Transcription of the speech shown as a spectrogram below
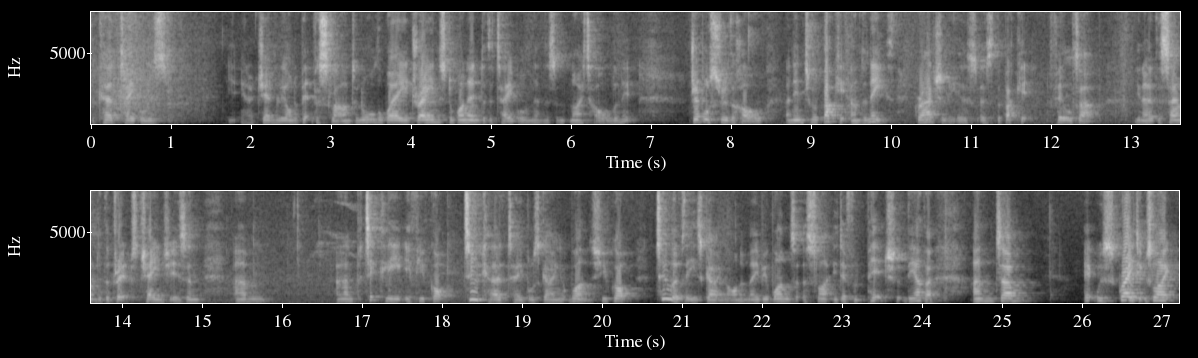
the curd table is you know, generally on a bit of a slant and all the way drains to one end of the table and then there's a nice hole and it dribbles through the hole and into a bucket underneath. Gradually as, as the bucket fills up you know the sound of the drips changes and um, and particularly if you've got two curd tables going at once you've got two of these going on and maybe one's at a slightly different pitch than the other and um, it was great it was like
